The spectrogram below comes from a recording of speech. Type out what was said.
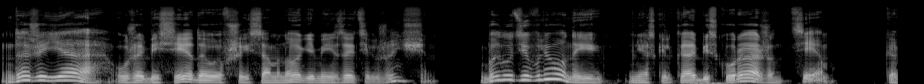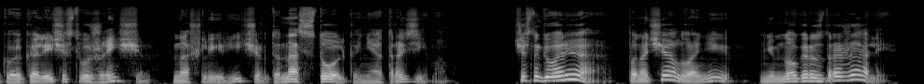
Даже я, уже беседовавший со многими из этих женщин, был удивлен и несколько обескуражен тем, какое количество женщин нашли Ричарда настолько неотразимым. Честно говоря, поначалу они немного раздражали.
